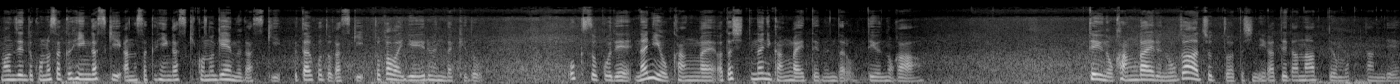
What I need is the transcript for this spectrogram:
漫然とこの作品が好きあの作品が好きこのゲームが好き歌うことが好きとかは言えるんだけど奥底で何を考え私って何考えてるんだろうっていうのがっていうのを考えるのがちょっと私苦手だなって思ったんで、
